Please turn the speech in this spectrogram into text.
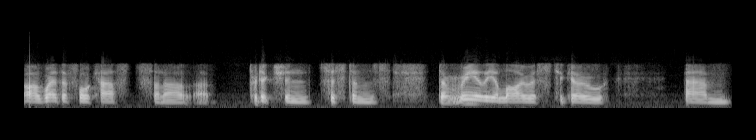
our weather forecasts and our, our prediction systems don't really allow us to go, um,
